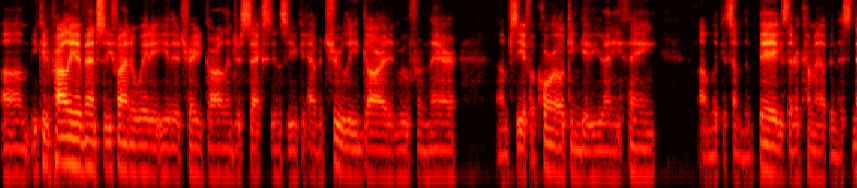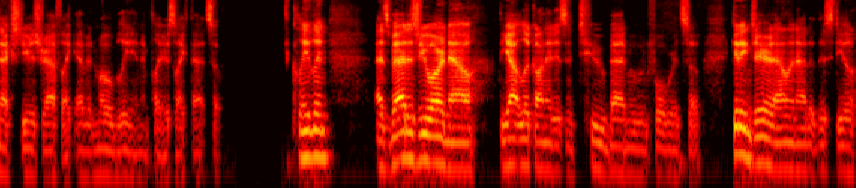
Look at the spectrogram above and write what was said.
um, you could probably eventually find a way to either trade Garland or Sexton so you could have a true lead guard and move from there. Um, see if Okoro can give you anything. Um, look at some of the bigs that are coming up in this next year's draft, like Evan Mobley and, and players like that. So, Cleveland, as bad as you are now, the outlook on it isn't too bad moving forward. So, getting Jarrett Allen out of this deal,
